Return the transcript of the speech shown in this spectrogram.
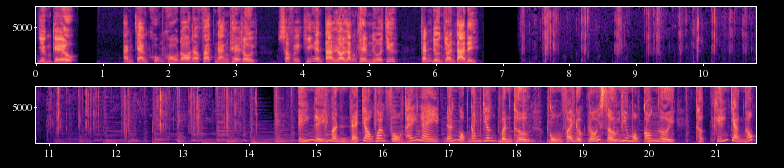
Dừng kiểu. Anh chàng khốn khổ đó đã phát nặng thế rồi. Sao phải khiến anh ta lo lắng thêm nữa chứ? Tránh đường cho anh ta đi. Ý nghĩ mình đã cho quan phụ thấy ngay đến một nông dân bình thường cũng phải được đối xử như một con người, thật khiến chàng ngốc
